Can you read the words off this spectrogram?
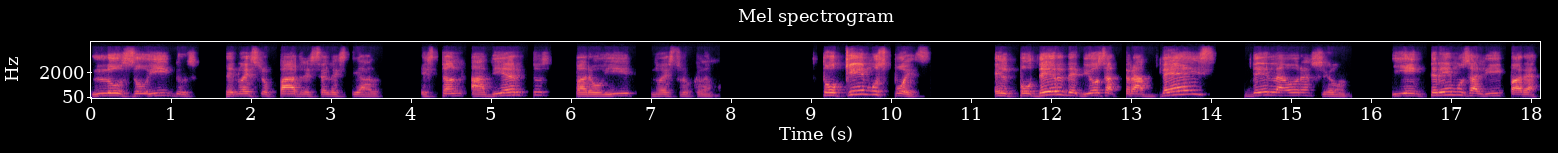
los oídos de nuestro Padre Celestial están abiertos para oír nuestro clamor. Toquemos, pues, el poder de Dios a través de la oración y entremos allí para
